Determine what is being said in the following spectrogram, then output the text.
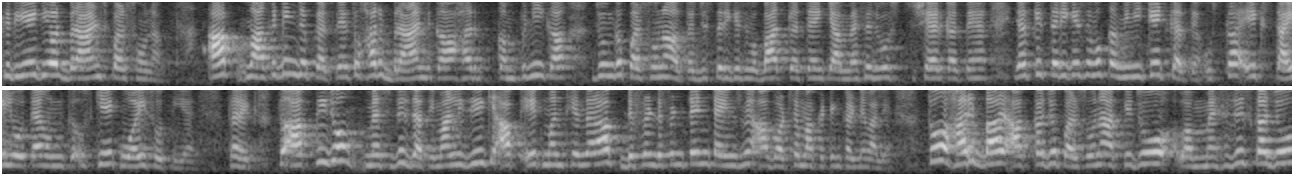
क्रिएट योर ब्रांड्स परसोना आप मार्केटिंग जब करते हैं तो हर ब्रांड का, हर कंपनी का जो उनका परसोना होता है, जिस तरीके से वो बात करते हैं, क्या मैसेज वो शेयर करते हैं, या किस तरीके से वो कम्युनिकेट करते हैं, उसका एक स्टाइल होता है, उनका, उसकी एक वॉइस होती है करेक्ट तो आपकी जो मैसेजेस जाती है, मान लीजिए कि आप एक मंथ के अंदर आप डिफरेंट डिफरेंट टेन टाइम्स में आप व्हाट्सएप मार्केटिंग करने वाले हैं तो हर बार आपका जो पर्सोना आपके जो मैसेजेस का जो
